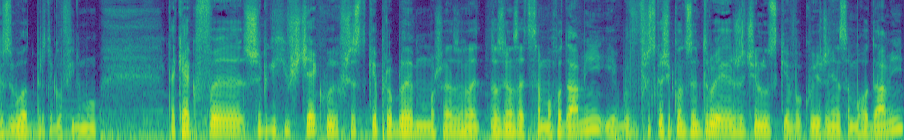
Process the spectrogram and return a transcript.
zły odbiór tego filmu. Tak jak w Szybkich i Wściekłych wszystkie problemy można rozwiązać, samochodami i jakby wszystko się koncentruje, życie ludzkie wokół jeżdżenia samochodami,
